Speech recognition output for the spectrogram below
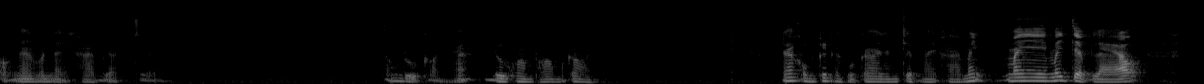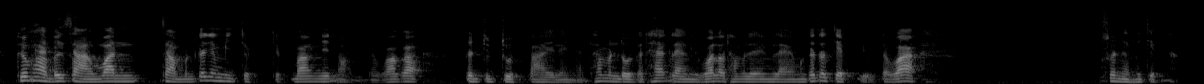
ออก งานวันไหนครับ อยากเจอ ต้องดูก่อนนะ ดูความพร้อมก่อน หน้าคมขึ้นกับกูกายังเจ็บไหมคะไม่ไม่ไม่เจ็บแล้ว คือผ่านไปสามวันสามวันก็ยังมีเจ็บเจ็บบ้างนิดหน่อย แต่ว่าก็เป็นจุดๆไปอะไรเงี้ย ถ้ามันโดนกระแทกแรงหรือว่าเราทำอะไรแรงๆมันก็จะเจ็บอยู่ แต่ว่า ส่วนใหญ่ไม่เจ็บนะ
